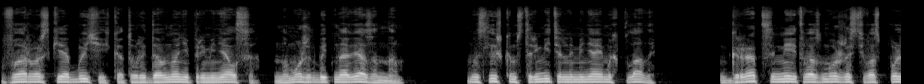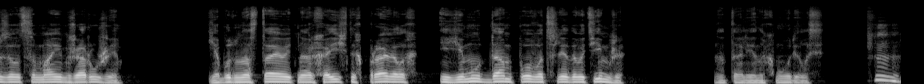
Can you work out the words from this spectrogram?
Варварский обычай, который давно не применялся, но может быть навязан нам. Мы слишком стремительно меняем их планы. Грац имеет возможность воспользоваться моим же оружием. Я буду настаивать на архаичных правилах, и ему дам повод следовать им же. Наталья нахмурилась. «Хм,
